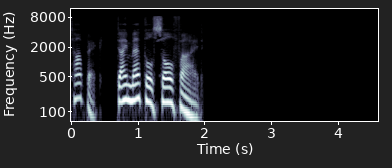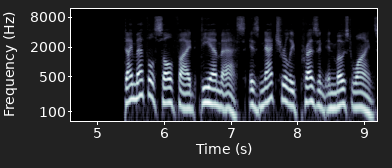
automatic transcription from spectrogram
Dimethyl sulfide Dimethyl sulfide DMS is naturally present in most wines,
